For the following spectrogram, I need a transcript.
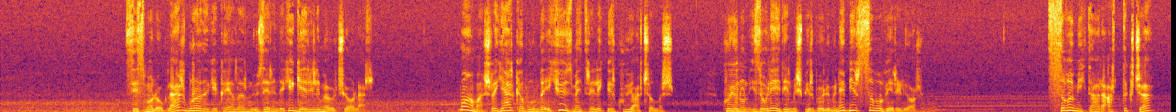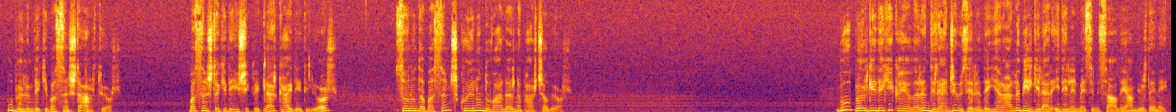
Sismologlar buradaki kayaların üzerindeki gerilimi ölçüyorlar. Bu amaçla yer kabuğunda 200 metrelik bir kuyu açılmış. Kuyunun izole edilmiş bir bölümüne bir sıvı veriliyor. Sıvı miktarı arttıkça bu bölümdeki basınç da artıyor. Basınçtaki değişiklikler kaydediliyor. Sonunda basınç kuyunun duvarlarını parçalıyor. Bu bölgedeki kayaların direnci üzerinde yararlı bilgiler edinilmesini sağlayan bir deney.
